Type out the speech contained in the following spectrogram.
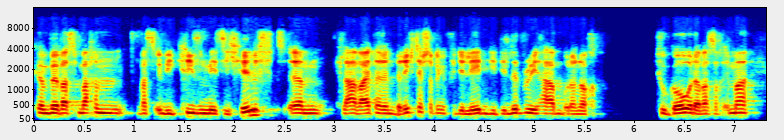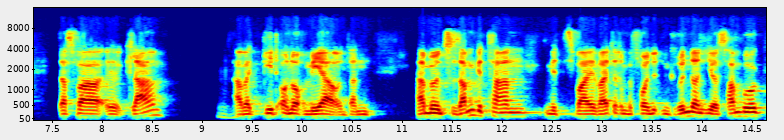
Können wir was machen, was irgendwie krisenmäßig hilft? Ähm, klar, weiterhin Berichterstattung für die Läden, die Delivery haben oder noch To Go oder was auch immer. Das war äh, klar. mhm. aber geht auch noch mehr. Und dann haben wir uns zusammengetan mit zwei weiteren befreundeten Gründern hier aus Hamburg,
